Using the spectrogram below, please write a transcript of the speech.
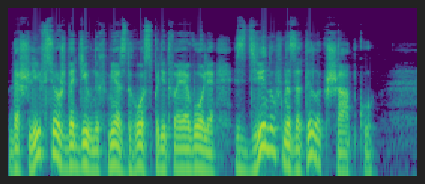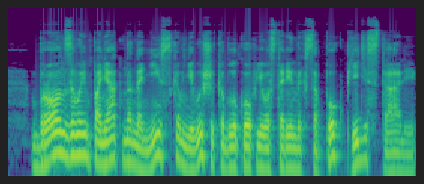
Дошли все ж до дивных мест, Господи, Твоя воля, сдвинув на затылок шапку. Бронзовым, понятно, на низком, не выше каблуков его старинных сапог, пьедестале.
